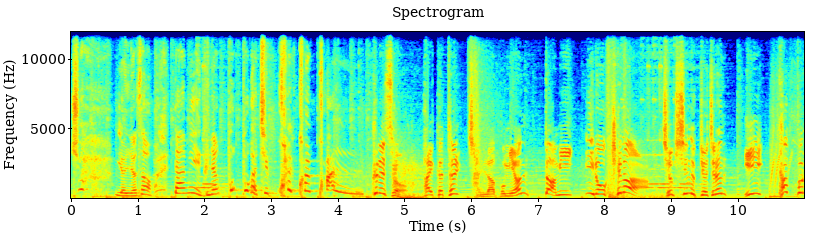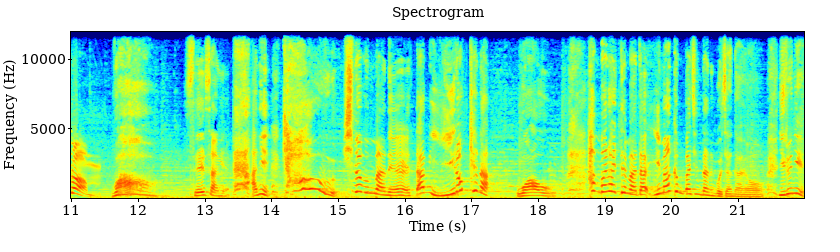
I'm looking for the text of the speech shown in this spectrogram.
쫙 열려서 땀이 그냥 폭포같이 콸콸콸 그래서 발끝을 잘라보면 땀이 이렇게나 즉시 느껴지는 이 가뿐함. wow 세상에. 아니 겨우 10여 분 만에 땀이 이렇게나 wow. 한 번 할 때마다 이만큼 빠진다는 거잖아요. 이러니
